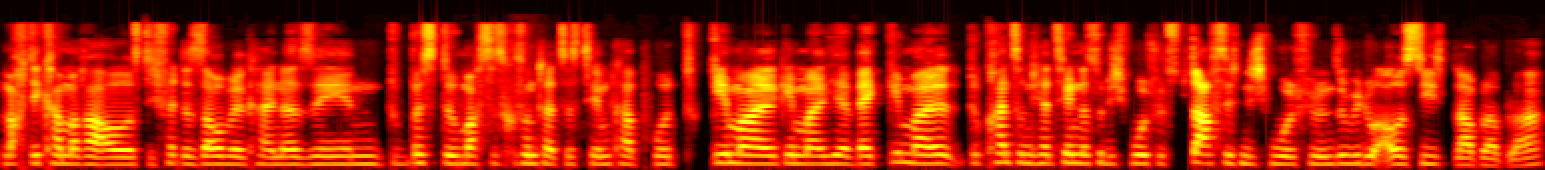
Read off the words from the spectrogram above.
mach die Kamera aus, die fette Sau will keiner sehen, du bist, du machst das Gesundheitssystem kaputt, geh mal, geh mal hier weg, geh mal, du kannst doch nicht erzählen, dass du dich wohlfühlst, du darfst dich nicht wohlfühlen, so wie du aussiehst, bla bla bla.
